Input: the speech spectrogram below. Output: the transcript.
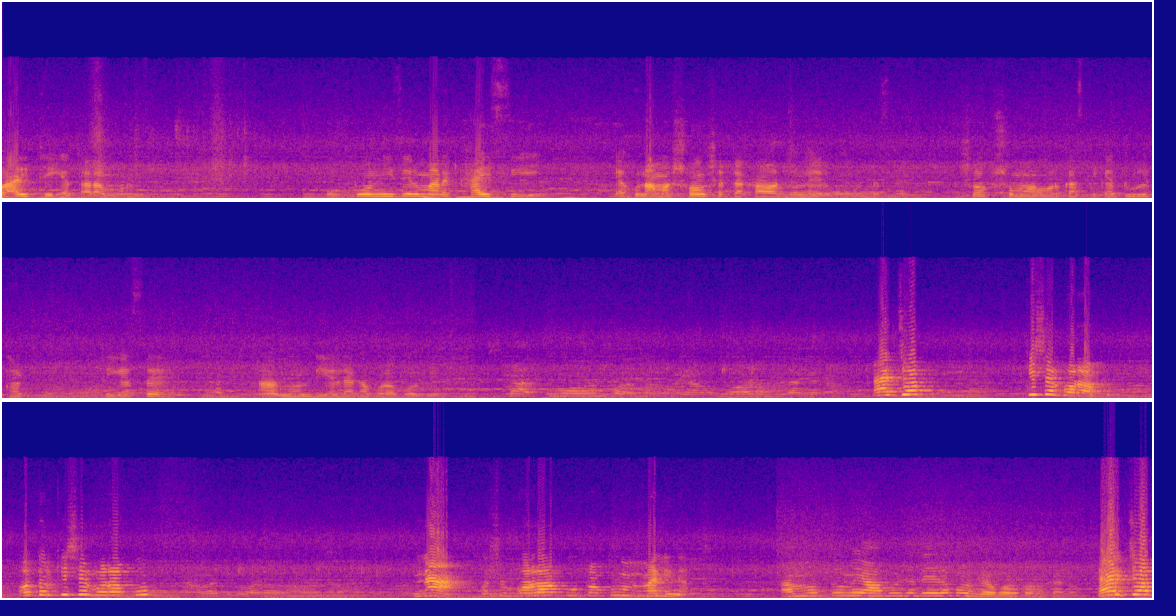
বাড়ি থেকে তারা মন ও তো নিজের মারে খাইছি। এখন আমার সংসারটা খাওয়ার জন্য এরকম করতেছে। সব সময় ওর কাছ থেকে দূরে থাকবি ঠিক আছে? আর মন দিয়ে লেখাপড়া করবি। মা তুমি ওরম করে করো গরম লাগে না। এই চুপ! কিসের বড় আপু? ও তোর কিসের বড় আপু? না ওসব বড় আপু টপু মানি না। আম্মু তুমি আপুর সাথে এরকম ব্যবহার করো কেন? এই চুপ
